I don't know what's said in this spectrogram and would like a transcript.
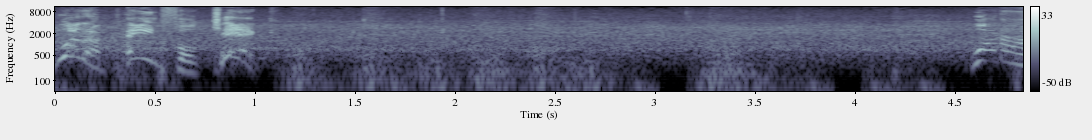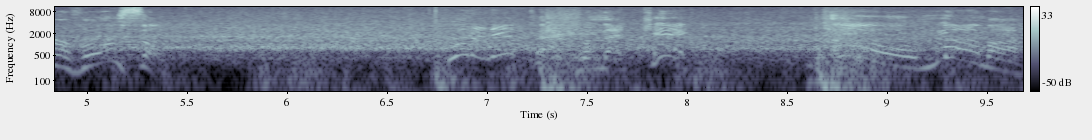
What a painful kick. What a reversal. What an impact from that kick. Oh, mama.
